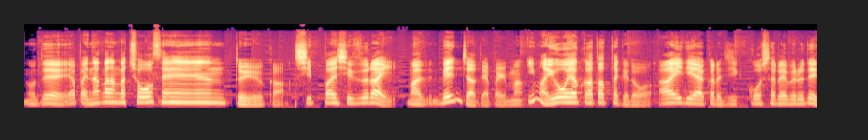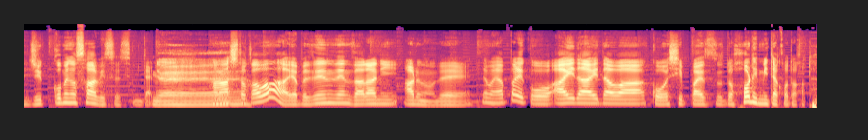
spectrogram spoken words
ので、やっぱりなかなか挑戦というか、失敗しづらい。まあベンチャーってやっぱり、まあ、今ようやく当たったけど、アイディアから実行したレベルで10個目のサービスですみたいな。えー話とかはやっぱり全然ザラにあるのででもやっぱりこう間間はこう失敗するとほれ見たことかと、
